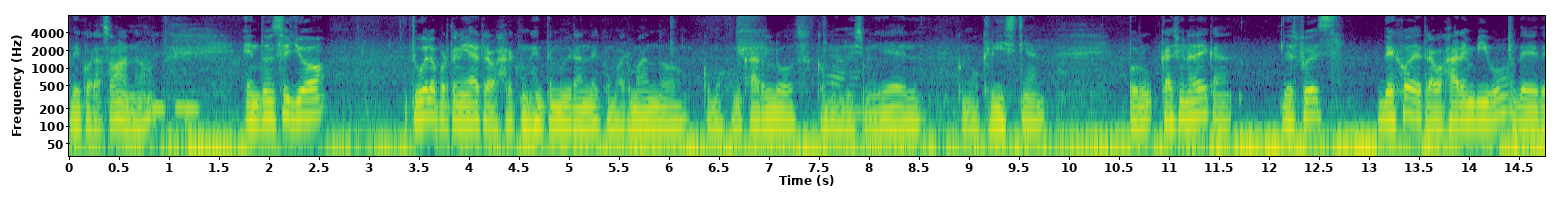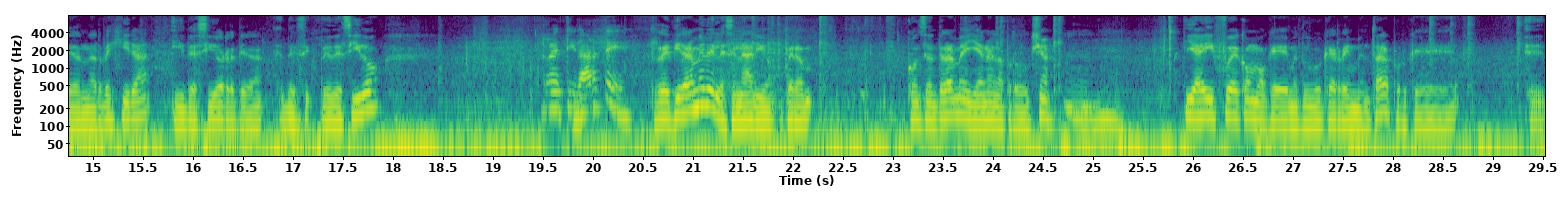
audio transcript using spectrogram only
de corazón, ¿no? Entonces yo tuve la oportunidad de trabajar con gente muy grande como Armando, como Juan Carlos, como Wow. Luis Miguel, como Cristian, por casi una década. Después dejo de trabajar en vivo, de, de andar de gira y decido retirar, deci- de- decido Retirarte. retirarme del escenario, pero concentrarme lleno en la producción. Y ahí fue como que me tuve que reinventar porque eh,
